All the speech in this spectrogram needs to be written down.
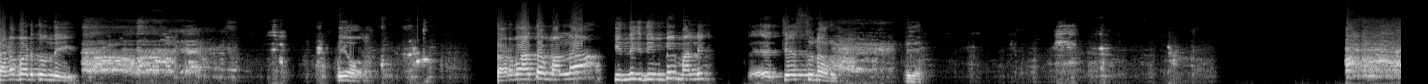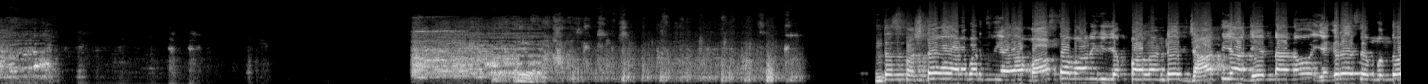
కనబడుతుంది. తర్వాత మళ్ళా కిందికి దింపి మళ్ళీ చేస్తున్నారు. Yeah. ఇంత స్పష్టంగా కనబడుతుంది కదా. వాస్తవానికి చెప్పాలంటే జాతీయ జెండాను ఎగరేసే ముందు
